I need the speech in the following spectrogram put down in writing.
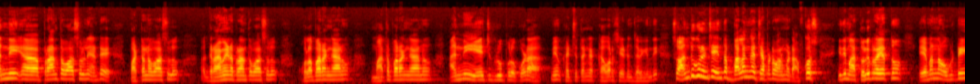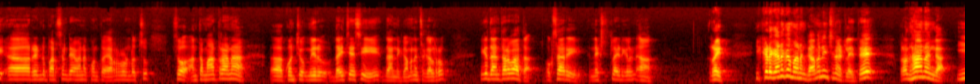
అన్ని ప్రాంతవాసుల్ని అంటే పట్టణవాసులు గ్రామీణ ప్రాంతవాసులు కులపరంగాను మతపరంగాను అన్ని ఏజ్ గ్రూపులో కూడా మేము ఖచ్చితంగా కవర్ చేయడం జరిగింది. సో అందు గురించే ఇంత బలంగా చెప్పడం అనమాట అఫ్కోర్స్ ఇది మా తొలి ప్రయత్నం. ఏమన్నా ఒకటి రెండు పర్సెంట్ ఏమైనా కొంత ఎర్ర ఉండొచ్చు. సో అంత మాత్రాన కొంచెం మీరు దయచేసి దాన్ని గమనించగలరు. ఇక దాని తర్వాత ఒకసారి నెక్స్ట్ స్లైడ్కి వెళ్ళండి. రైట్ ఇక్కడ కనుక మనం గమనించినట్లయితే ప్రధానంగా ఈ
